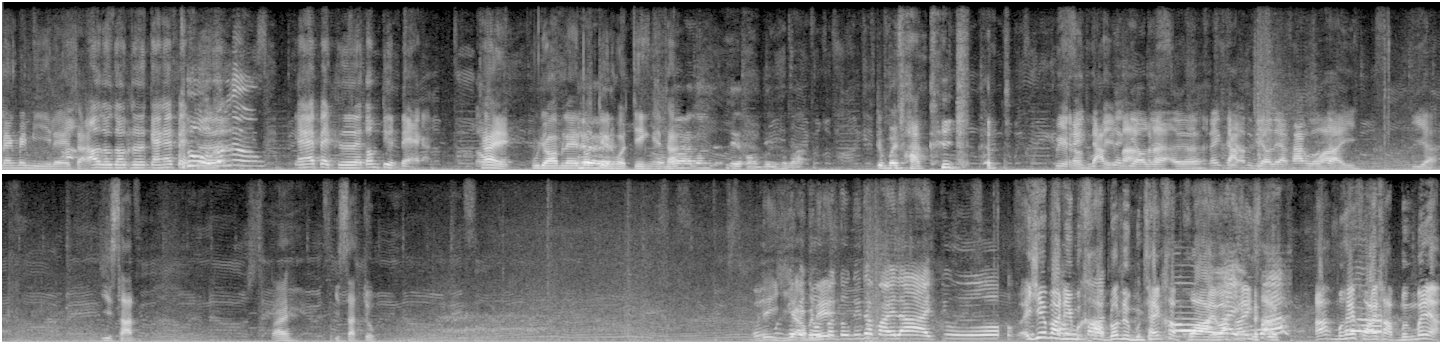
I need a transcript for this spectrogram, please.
แม่งไม่มีเลยไอ้สัตว์เอาตรงๆคือแกงไอ้เป็ดถูคืกอก็ลืมแกงไอ้เป็ดคือต้มจืดแบกอะใช่กูยอมเลยต้องจืดโหดจริงไอ้ผมสัตว์ว่าต้องเด็ดของจริงสุดละจะไปพักที่เปลี่ยนแม่งดำอย่างเดียวเลยอะเออแม่งดำอย่างเดียวเลยอะข้างรถควาอะยเหี้ยอีสัตว์ไปอีสัตว์จุก เฮ้ย ได้มึงเหี้ยจะเอาไปไปชนดิมันตรงนี้ทำไมล่ะไอ้จูไอ้เหี้ยมาดีมึงขับรถหรือมึงใช้ขับควายวะอะไรไอ้วะสัตว์อะมึงให้ควายขับมึงปะเนี่ย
